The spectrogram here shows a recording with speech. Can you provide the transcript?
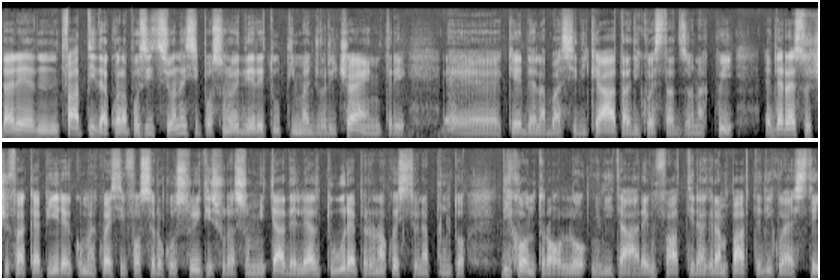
Infatti da quella posizione si possono vedere tutti i maggiori centri eh, che della Basilicata, di questa zona qui, e del resto ci fa capire come questi fossero costruiti sulla sommità delle alture per una questione appunto di controllo militare. Infatti la gran parte di questi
